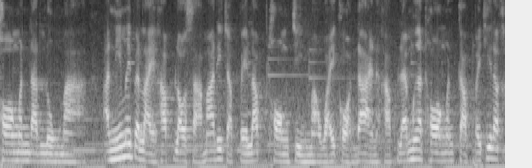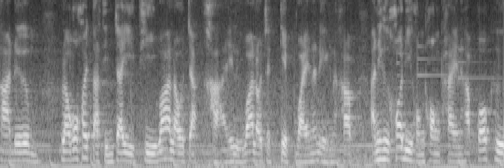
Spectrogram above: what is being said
ทองมันดันลงมา อันนี้ไม่เป็นไรครับ เราสามารถที่จะไปรับทองจริงมาไว้ก่อนได้นะครับ และเมื่อทองมันกลับไปที่ราคาเดิม เราก็ค่อยตัดสินใจอีกทีว่าเราจะขายหรือว่าเราจะเก็บไว้นั่นเองนะครับ อันนี้คือข้อดีของทองไทยนะครับ ก็คือ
